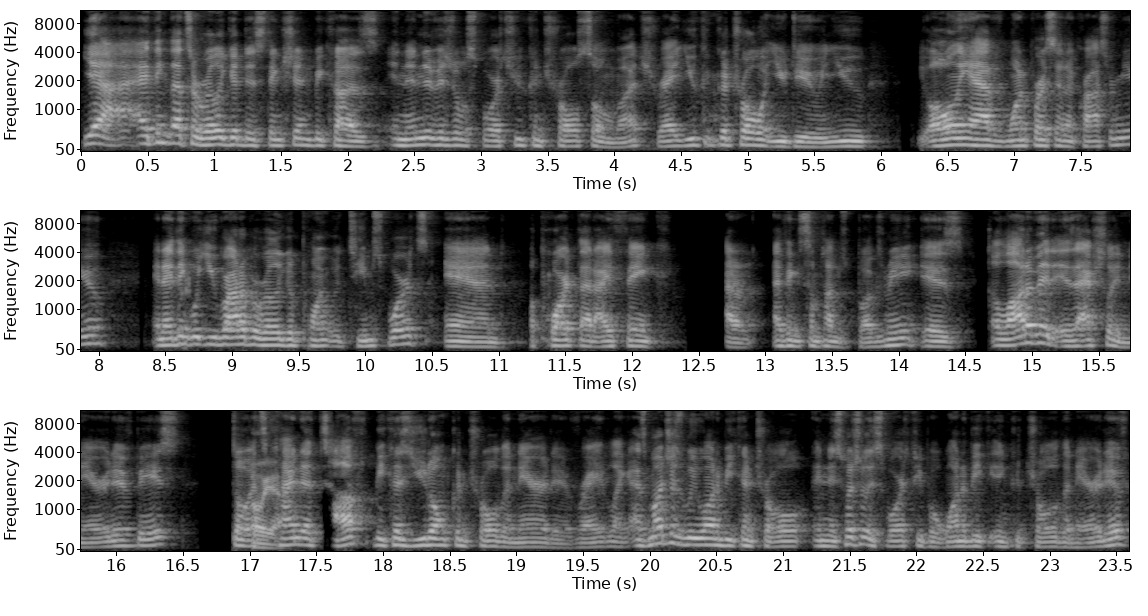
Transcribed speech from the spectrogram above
Yeah, I think that's a really good distinction because in individual sports you control so much, right? You can control what you do and you you only have one person across from you. And I think what you brought up a really good point with team sports and a part that I think I don't I think sometimes bugs me is a lot of it is actually narrative based. So Oh it's yeah, kind of tough because you don't control the narrative, right? Like as much as we want to be control, and especially sports people want to be in control of the narrative,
